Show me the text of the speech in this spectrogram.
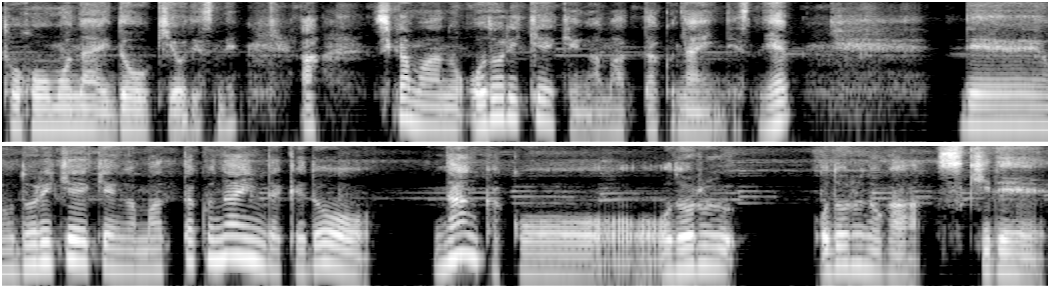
途方もない動機をですね。あ、しかもあの、踊り経験が全くないんですね。で、踊り経験が全くないんだけど、なんかこう、踊る踊るのが好きで、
